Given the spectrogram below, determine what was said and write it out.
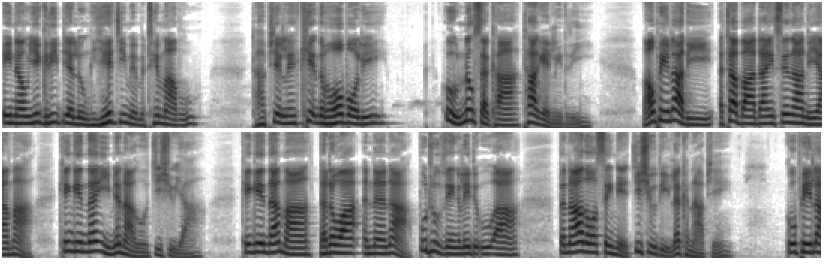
အိမ်အောင်ရေးဂရိပြက်လို့ငရဲကြီးမယ်မထင်ပါဘူးဒါဖြစ်လဲခင်သဘောပေါ်လီဟုနှုတ်ဆက်ခါထခဲ့လေသည်မောင်ဖေလာသည်အထက်ပါတိုင်းစဉ်းစားနေရမှခင်ခင်တန်းဤမျက်နှာကိုကြည့်ရှုရာခင်ခင်တန်းမှာတတဝအနန္နပုထုဇဉ်ကလေးတူအားတနာသောစိတ်နှင့်ကြည့်ရှုသည့်လက္ခဏာဖြင့်ကိုဖေလာ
